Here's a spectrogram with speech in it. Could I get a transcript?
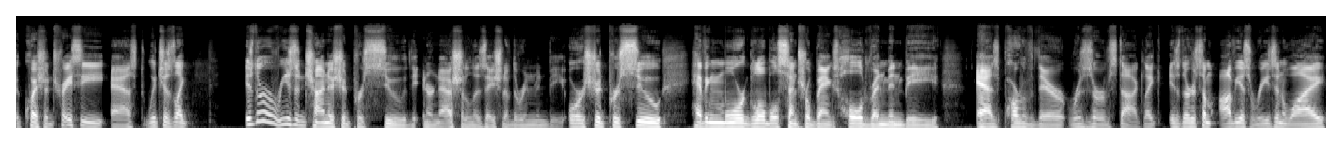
a question Tracy asked, which is like, is there a reason China should pursue the internationalization of the renminbi or should pursue having more global central banks hold renminbi as part of their reserve stock? Like, is there some obvious reason why,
